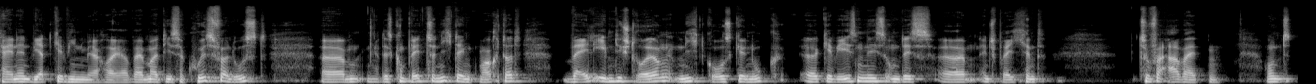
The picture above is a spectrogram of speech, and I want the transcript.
keinen Wertgewinn mehr heuer, weil man dieser Kursverlust ähm, das komplett zunichte gemacht hat, weil eben die Streuung nicht groß genug äh, gewesen ist, um das äh, entsprechend zu verarbeiten. Und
